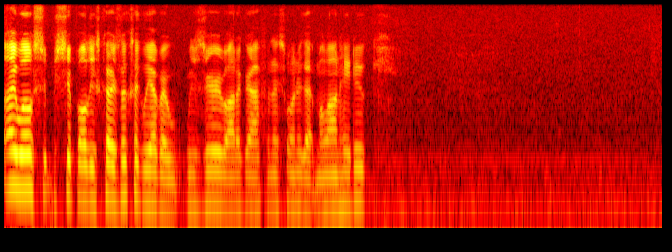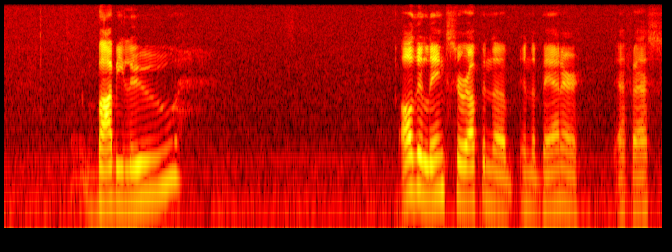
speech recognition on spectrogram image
I will ship all these cards. Looks like we have a reserve autograph in this one. We got Milan Hejduk. Bobby Lou. All the links are up in the in the banner FS.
